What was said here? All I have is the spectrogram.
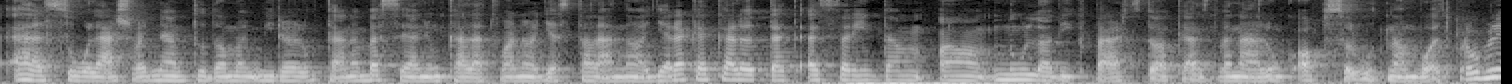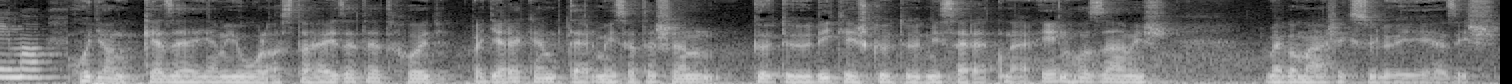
elszólás, vagy nem tudom, hogy miről utána beszélnünk kellett volna, hogy ez talán a gyerekek előtt, tehát ez szerintem a nulladik perctől kezdve nálunk abszolút nem volt probléma. Hogyan kezeljem jól azt a helyzetet, hogy a gyerekem természetesen kötődik és kötődni szeretne én hozzám is, meg a másik szülőjéhez is.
